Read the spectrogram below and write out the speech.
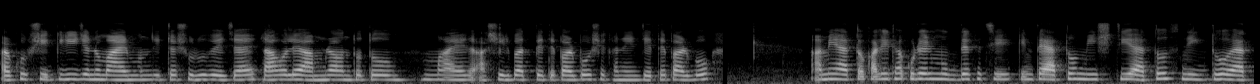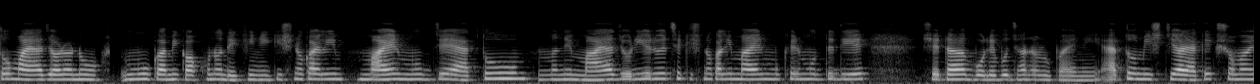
আর খুব শিগগিরই যেন মায়ের মন্দিরটা শুরু হয়ে যায়। তাহলে আমরা অন্তত মায়ের আশীর্বাদ পেতে পারব, সেখানে যেতে পারব। আমি এত কালী ঠাকুরের মুখ দেখেছি, কিন্তু এত মিষ্টি, এত স্নিগ্ধ, এত মায়া জড়ানো মুখ আমি কখনো দেখিনি। কৃষ্ণকালী মায়ের মুখ যে এত মানে মায়া জড়িয়ে রয়েছে কৃষ্ণকালী মায়ের মুখের মধ্যে দিয়ে, সেটা বলে বোঝানোর উপায় নেই। এত মিষ্টি আর এক এক সময়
